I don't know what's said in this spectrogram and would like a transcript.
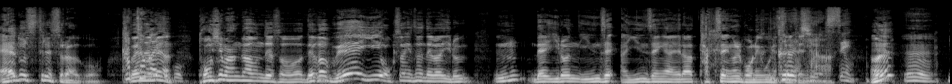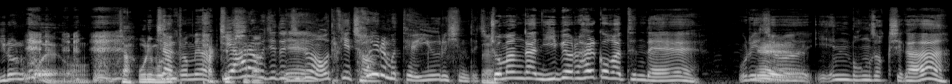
애도 스트레스라고. 왜냐면 갇혀가지고. 도심 한 가운데서 내가 왜이 옥상에서 내가 이런 응? 내 이런 인생 아, 인생이 아니라 닭생을 보내고 있어야 그렇지. 되냐? 닭생. 어? 이러는 거예요. 자 우리 모두 자, 그러면 이. 할아버지도 예. 지금 어떻게 처리를 못해요 이 어르신도 지금. 조만간 이별을 할 것 같은데 우리 네. 저 인봉석 씨가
